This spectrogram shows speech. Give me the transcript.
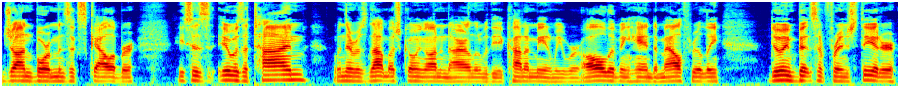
John Boorman's Excalibur. He says it was a time when there was not much going on in Ireland with the economy, and we were all living hand to mouth, really, doing bits of fringe theater.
